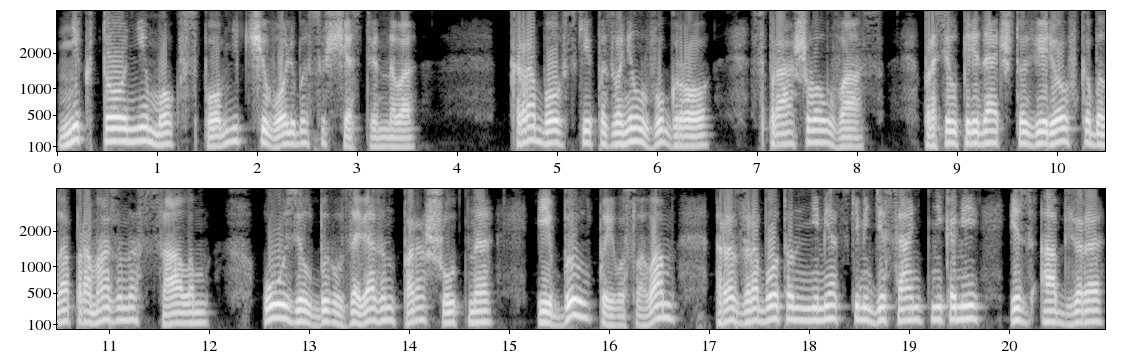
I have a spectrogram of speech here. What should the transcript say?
никто не мог вспомнить чего-либо существенного. Крабовский позвонил в УГРО, спрашивал вас, просил передать, что веревка была промазана салом, узел был завязан парашютно и был, по его словам, разработан немецкими десантниками из Абвера,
